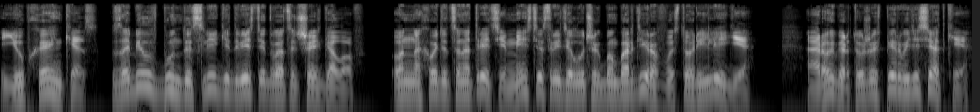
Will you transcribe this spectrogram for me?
Юб Хайнкес забил в Бундеслиге 226 голов. Он находится на третьем месте среди лучших бомбардиров в истории лиги. А Роберт уже в первой десятке.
